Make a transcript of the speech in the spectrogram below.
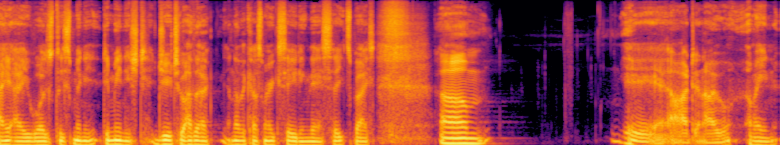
AA was diminished due to other another customer exceeding their seat space. Um, yeah, I don't know. I mean,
